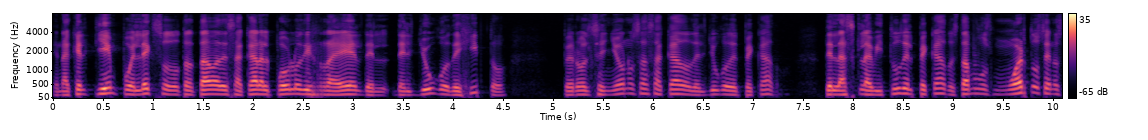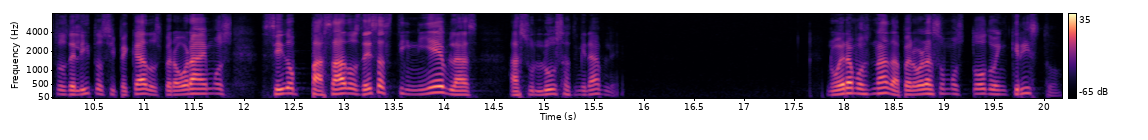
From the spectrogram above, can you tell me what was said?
En aquel tiempo el Éxodo trataba de sacar al pueblo de Israel del, yugo de Egipto, pero el Señor nos ha sacado del yugo del pecado, de la esclavitud del pecado. Estábamos muertos en nuestros delitos y pecados, pero ahora hemos sido pasados de esas tinieblas a su luz admirable. No éramos nada, pero ahora somos todo en Cristo.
